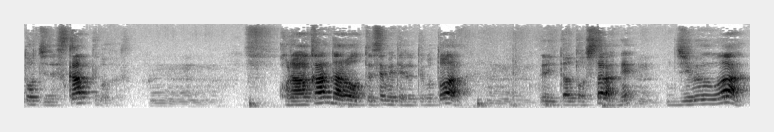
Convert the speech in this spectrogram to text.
どっちですかってことです。これはあかんだろうって責めてるってことはって言ったとしたらね自分は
